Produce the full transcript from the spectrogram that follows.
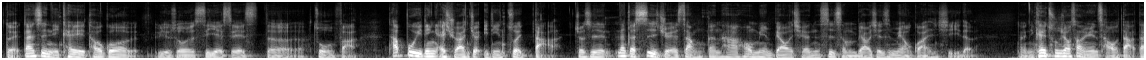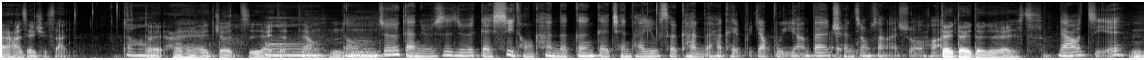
对，但是你可以透过比如说 CSS 的做法，它不一定 H1 就一定最大，就是那个视觉上跟它后面标签是什么标签是没有关系的。对，你可以初秋少女心超大，但是它是 H 三。对，嘿嘿，就之类的这样，嗯，懂，就是感觉是就是给系统看的，跟给前台 user 看的，它可以比较不一样。但是权重上来说的话，对对对对，了解。嗯，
